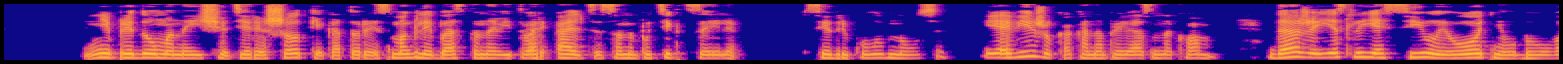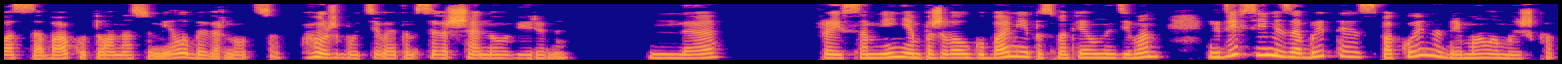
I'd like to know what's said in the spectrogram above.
— Не придуманы еще те решетки, которые смогли бы остановить тварь Альциса на пути к цели. Седрик улыбнулся. — Я вижу, как она привязана к вам. Даже если я силой отнял бы у вас собаку, то она сумела бы вернуться. Уж будьте в этом совершенно уверены. — Да? Фрей с сомнением пожевал губами и посмотрел на диван, где всеми забытая, спокойно дремала мышка.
